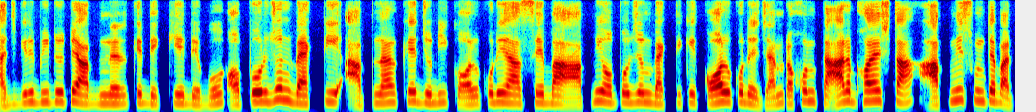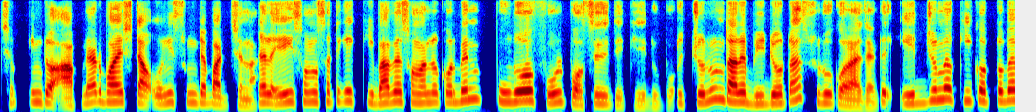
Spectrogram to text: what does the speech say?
আজকের ভিডিওতে আপনাদেরকে দেখিয়ে দেব, অপরজন ব্যক্তি আপনাকে যদি কল করে আসে বা আপনি অপরজন ব্যক্তিকে কল করে যান, তখন তার ভয়েসটা আপনি শুনতে পাচ্ছেন কিন্তু আপনার ভয়েসটা উনি শুনতে পাচ্ছেন না। তাহলে এই সমস্যাটিকে কীভাবে সমাধান করবেন? পুরো ফুল প্রসেস দেখিয়ে দেবো। তো চলুন তাহলে ভিডিওটা শুরু করা যাক। তো এর জন্য কি করতে হবে?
